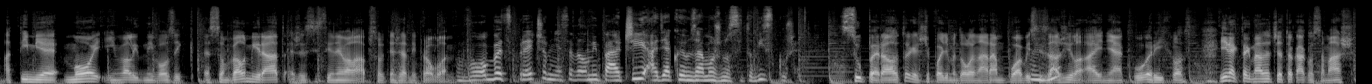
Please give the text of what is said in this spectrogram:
a tým je môj invalidný vozík. Som veľmi rád, že si s tým nemala absolútne žiadny problém. Vôbec prečo, mne sa veľmi páči a ďakujem za možnosť si to vyskúšať. Super, ale tak ešte pôjdeme dole na rampu, aby si zažila aj nejakú rýchlosť. Inak tak na začiatok, ako sa máš?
